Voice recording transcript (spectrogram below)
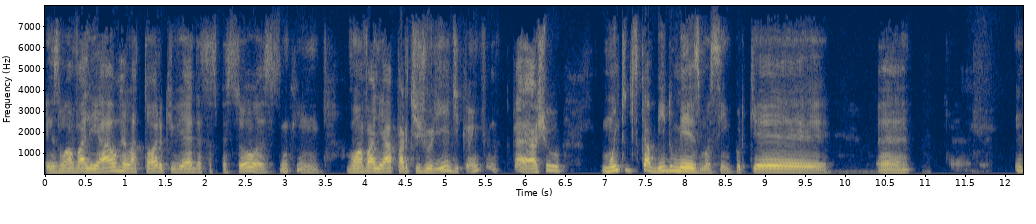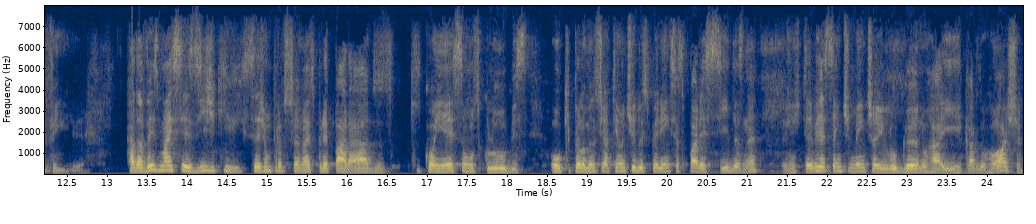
Eles vão avaliar o relatório que vier dessas pessoas? Enfim, vão avaliar a parte jurídica? Enfim, cara, acho muito descabido mesmo, assim, porque. É, enfim, cada vez mais se exige que sejam profissionais preparados, que conheçam os clubes, ou que pelo menos já tenham tido experiências parecidas, né? A gente teve recentemente aí Lugano, Raí Ricardo Rocha,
